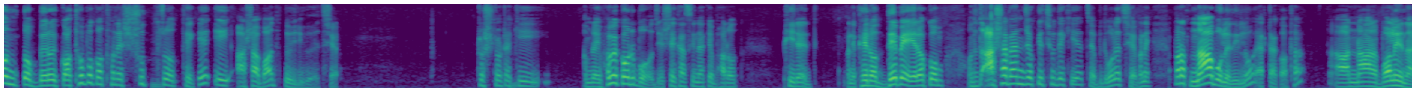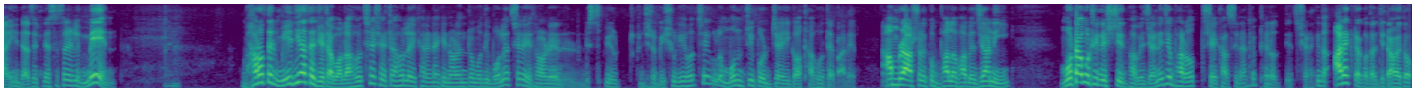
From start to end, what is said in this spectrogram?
মন্তব্যের, ওই কথোপকথনের সূত্র থেকে এই আশাবাদ তৈরি হয়েছে। প্রশ্নটা কি আমরা এভাবে করব যে শেখ হাসিনাকে ভারত ফিরে মানে ফেরত দেবে এরকম? অন্তত আশাব্যঞ্জক কিছু দেখিয়েছে বলেছে মানে ভারত না বলে দিল একটা কথা, আর না বলে নাই ডাজ ইট নেসেসারিলি মেন ভারতের মিডিয়াতে যেটা বলা হচ্ছে সেটা হলো এখানে নাকি নরেন্দ্র মোদী বলেছেন, এই ধরনের ডিসপিউট যেসব ইস্যু নিয়ে হচ্ছে, এগুলো মন্ত্রী পর্যায়ে কথা হতে পারে। আমরা আসলে খুব ভালোভাবে জানি মোটামুটি নিশ্চিতভাবে জানি যে ভারত শেখ হাসিনাকে ফেরত দিচ্ছে না। কিন্তু আরেকটা কথা যেটা হয়তো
